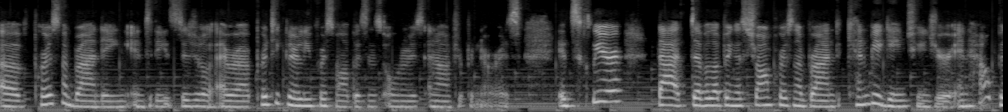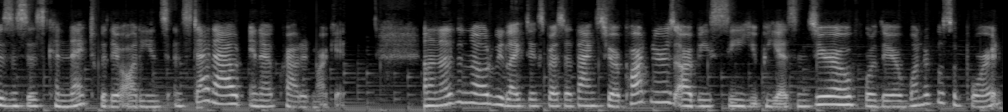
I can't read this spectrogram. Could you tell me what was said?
of personal branding in today's digital era, particularly for small business owners and entrepreneurs. It's clear that developing a strong personal brand can be a game changer in how businesses connect with their audience and stand out in a crowded market. On another note, we'd like to express our thanks to our partners, RBC, UPS, and Xero, for their wonderful support.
